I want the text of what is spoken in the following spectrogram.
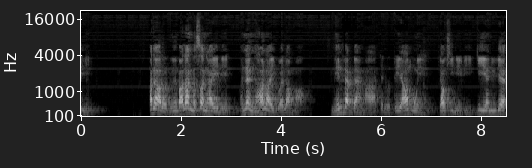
အနေအဲ့ဒါတော့နိုဝင်ဘာလ25ရက်နေ့မနက်9:00နာရီခွဲလောက်မှာ မင်းလက်ပံမှာကျွန်တော်တရားမဝင်ရောက်ရှိနေပြီး KNU ရဲ့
